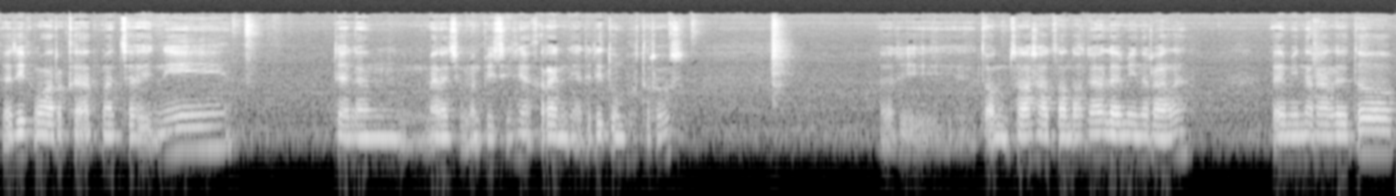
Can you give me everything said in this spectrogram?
Jadi keluarga Atmaja ini dalam manajemen bisnisnya keren ya, jadi tumbuh terus. Jadi salah satu contohnya Le Mineral. Le Mineral itu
